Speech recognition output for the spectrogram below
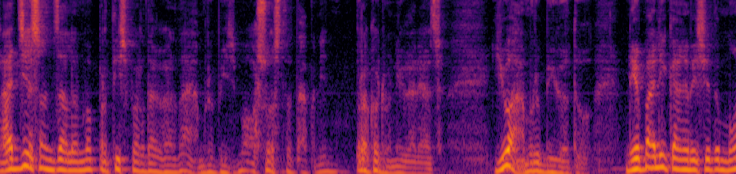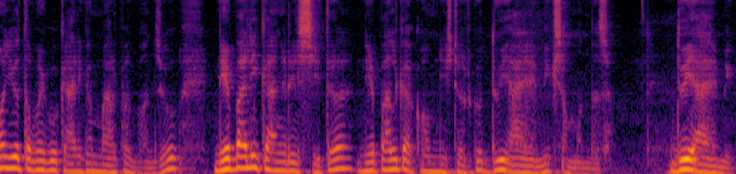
राज्य सञ्चालनमा प्रतिस्पर्धा गर्दा हाम्रो बिचमा अस्वस्थता पनि प्रकट हुने गरेको छ। यो हाम्रो विगत हो। नेपाली काङ्ग्रेससित म यो तपाईँको कार्यक्रम मार्फत भन्छु नेपाली काङ्ग्रेससित नेपालका कम्युनिस्टहरूको दुई आयामिक सम्बन्ध छ। दुई आयामिक।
